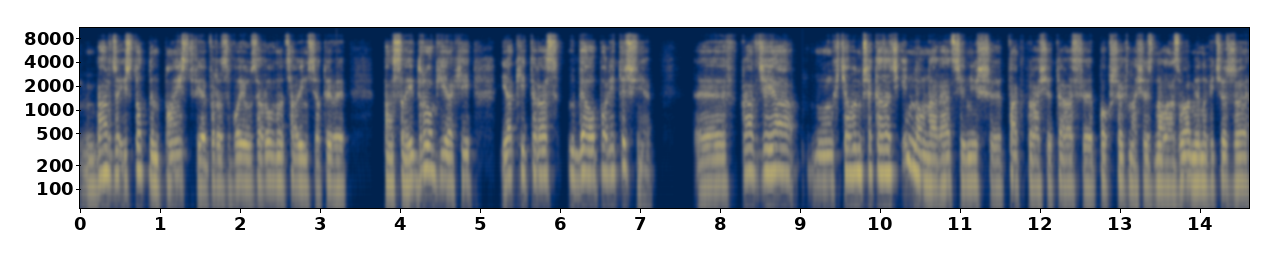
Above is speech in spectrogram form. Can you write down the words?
bardzo istotnym państwem w rozwoju zarówno całej inicjatywy Pasa i Drogi, jak i, jak i teraz geopolitycznie. E, wprawdzie ja mm, chciałbym przekazać inną narrację niż ta, która się teraz e, powszechna się znalazła, mianowicie, że,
